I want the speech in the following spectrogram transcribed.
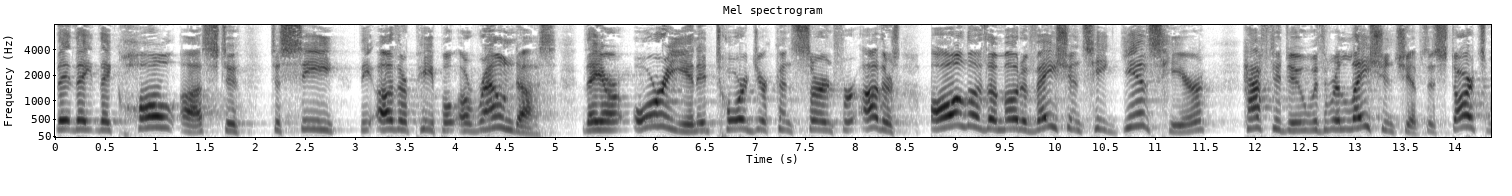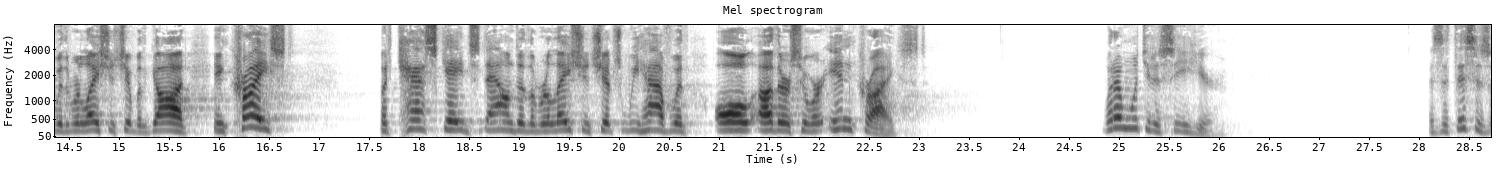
They, they, they call us to, to see the other people around us. They are oriented toward your concern for others. All of the motivations he gives here have to do with relationships. It starts with relationship with God in Christ, but cascades down to the relationships we have with all others who are in Christ. What I want you to see here is that this is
